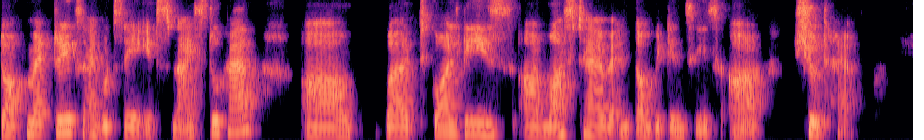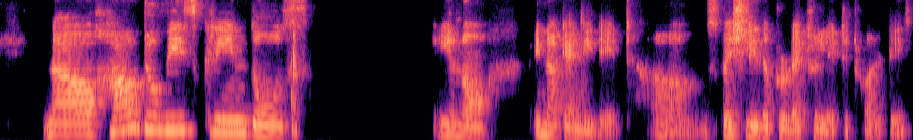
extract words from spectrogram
top metrics. I would say it's nice to have, uh, but qualities are must have and competencies are should have. Now, how do we screen those, you know, in a candidate, um, especially the product related qualities?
